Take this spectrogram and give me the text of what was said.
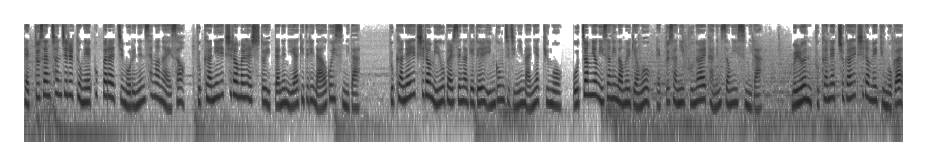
백두산 천지를 통해 폭발할지 모르는 상황하에서 북한이 핵실험을 할 수도 있다는 이야기들이 나오고 있습니다. 북한의 핵실험 이후 발생하게 될 인공지진이 만약 규모 5.0 이상이 넘을 경우 백두산이 분화할 가능성이 있습니다. 물론 북한의 추가 핵실험의 규모가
